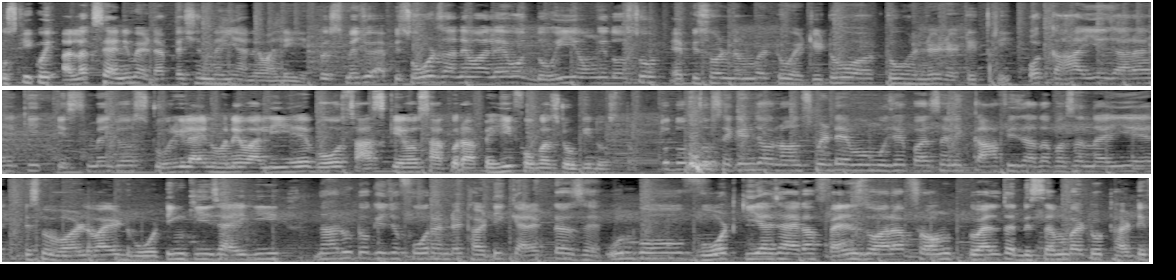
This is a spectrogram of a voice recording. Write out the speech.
उसकी कोई अलग से एनिमे एडेप्टेशन नहीं आने वाली है। तो इसमें जो एपिसोड आने वाले हैं, वो दो ही होंगे दोस्तों। एपिसोड नंबर 282 और 283 और कहा यह जा रहा है कि इसमें जो स्टोरी लाइन होने वाली है, वो सासके और साकुरा पे ही फोकस्ड होगी दोस्तों। तो दोस्तों सेकंड जो अनाउंसमेंट है, वो मुझे पर्सनली काफ़ी ज़्यादा पसंद आई है। इसमें वर्ल्ड वाइड वोटिंग की जाएगी। नारुतो के जो 430 कैरेक्टर्स है, उनको वोट किया जाएगा फैंस द्वारा from twelfth December to thirty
